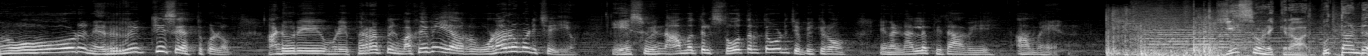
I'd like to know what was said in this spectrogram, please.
மோடு நெருக்கி சேர்த்துக்கொள்ளும். ஆண்டவரே உம்முடைய பிறப்பின் மகிமையை அவர் உணரும்படி செய்யும். இயேசுவின் நாமத்தில் ஸ்தோத்திரத்தோடு ஜெபிக்கிறோம். எங்கள் நல்ல பிதாவே ஆமென். இயேசு அழைக்கிறார் புத்தாண்டு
